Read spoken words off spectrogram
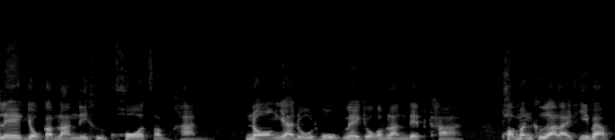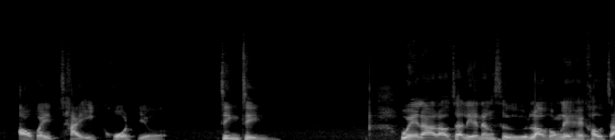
เลขยกกำลังนี่คือโคตรสำคัญ น้องอย่าดูถูกเลขยกกำลังเด็ดขาด เพราะมันคืออะไรที่แบบ เอาไปใช้อีกโคตรเยอะ จริง ๆ เวลาเราจะเรียนหนังสือเราต้องเรียนให้เข้าใจ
